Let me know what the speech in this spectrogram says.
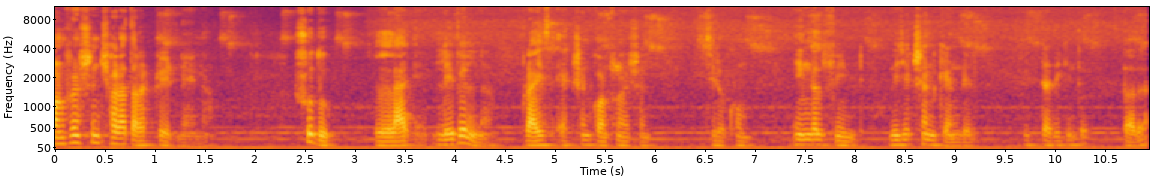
কনফার্মেশন ছাড়া তারা ট্রেড নেয় না। শুধু লেভেল না প্রাইস অ্যাকশন কনফার্মেশন যেরকম এঙ্গেল ফিন্ড রিজেকশন ক্যান্ডেল ইত্যাদি কিন্তু তারা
